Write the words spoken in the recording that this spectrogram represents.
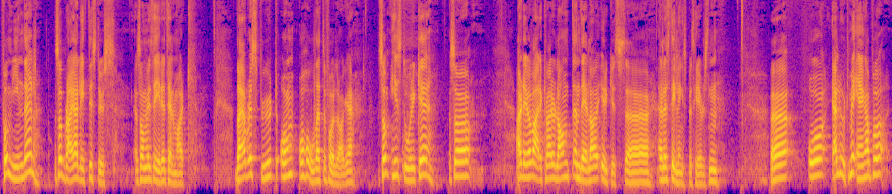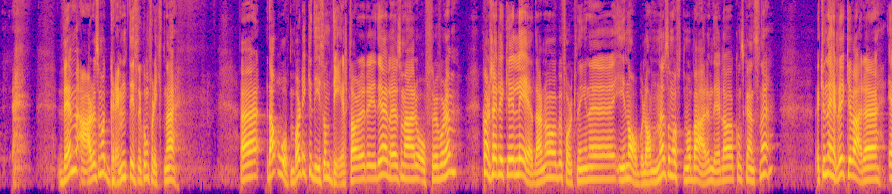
For min del så blei jeg litt i stuss, som vi sier i Telemark, da jeg ble spurt om å holde dette foredraget. Som historiker så er det å være kverulant en del av yrkes- eller stillingsbeskrivelsen. Og jeg lurte med en gang på hvem er det som har glemt disse konfliktene? Det er åpenbart ikke de som deltar i det, eller som er ofre for dem. Kanskje heller ikke lederne og befolkningene i nabolandene, som ofte må bære en del av konsekvensene. Det kunne heller ikke være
